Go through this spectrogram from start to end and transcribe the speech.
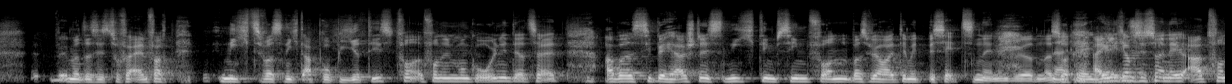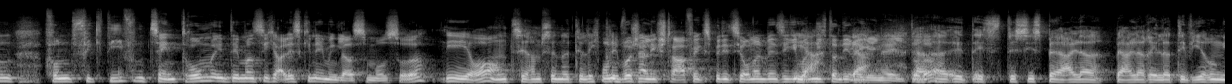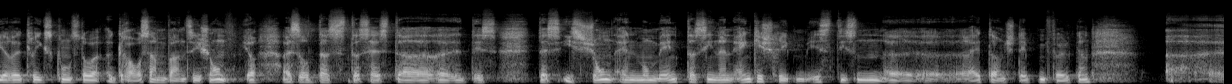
wenn man das jetzt so vereinfacht, nichts, was nicht approbiert ist von, von den Mongolen in der Zeit, aber sie beherrschen es nicht im Sinn von, was wir heute mit Besetzen nennen würden. Also Nein, äh, eigentlich haben sie so eine Art von, von von fiktivem Zentrum, in dem man sich alles genehmigen lassen muss, oder? Ja, und sie haben sie natürlich... Und wahrscheinlich Strafexpeditionen, wenn sich jemand ja, nicht an die ja. Regeln hält, oder? Äh, das, das, ist bei aller, bei aller Relativierung ihrer Kriegskunst, aber grausam waren sie schon. Ja, also das, das heißt, äh, das, das ist schon ein Moment, das ihnen eingeschrieben ist, diesen äh, Reiter- und Steppenvölkern.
